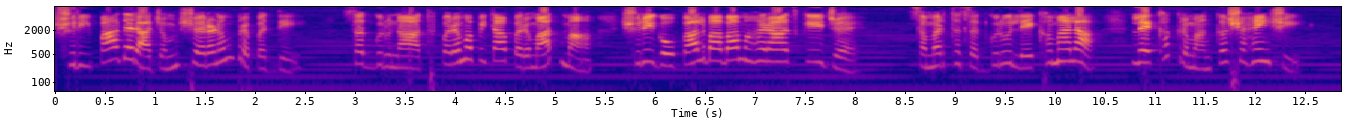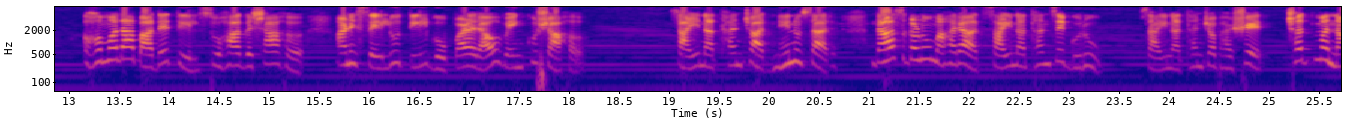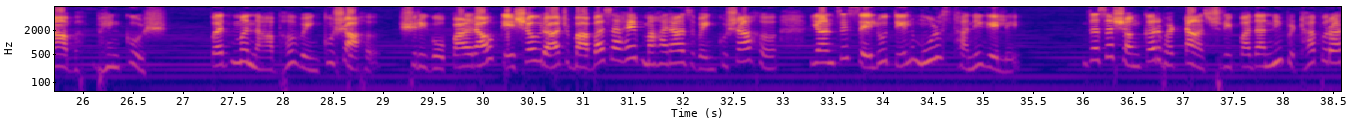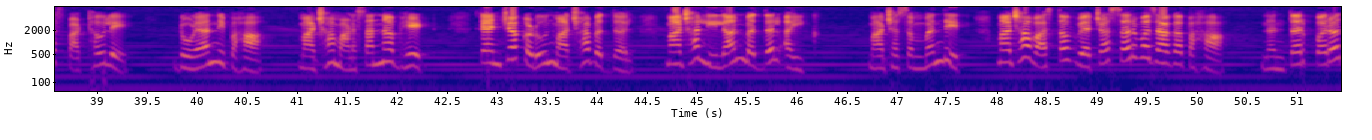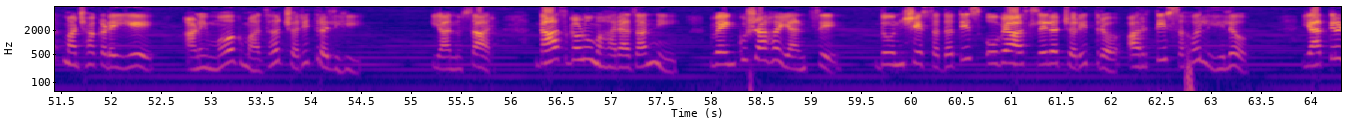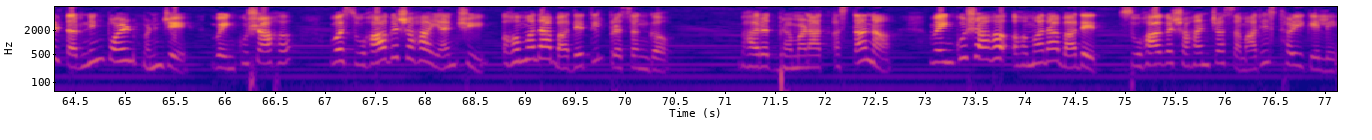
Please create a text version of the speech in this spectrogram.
श्रीपादराजं शरणं प्रपद्ये। सद्गुरुनाथ परमपिता परमात्मा श्री गोपाल बाबा महाराज की जय। समर्थ सद्गुरु लेखमाला लेखक क्रमांक शहाऐंशी। अहमदाबादेतील सुहागशाह आणि सेलूतील गोपाळराव वेंकुशाह। साईनाथांच्या आज्ञेनुसार दासगणू महाराज साईनाथांचे गुरु साईनाथांच्या भाषेत छद्मनाभ भेंकुश पद्मनाभ वेंकुशाह। श्री गोपाळराव केशवराज बाबासाहेब महाराज वेंकुशाह यांचे सेलूतील मूळ स्थानी गेले. जसं शंकर भट्टास श्रीपादांनी पिठापुरास पाठवले डोळ्यांनी पहा माझ्या माणसांना भेट त्यांच्याकडून माझ्याबद्दल माझ्या लीलांबद्दल ऐक. माझ्या संबंधित माझ्या वास्तव्याच्या सर्व जागा पहा नंतर परत माझ्याकडे ये आणि मग माझं चरित्र लिही. यानुसार दासगणू महाराजांनी वेंकुशाह यांचे दोनशे सदतीस ओव्या असलेलं चरित्र आरतीसह लिहिलं. यातील टर्निंग पॉइंट म्हणजे वेंकुशाह व सुहागशहा यांची अहमदाबादेतील प्रसंग. भारत भ्रमणात असताना वेंकुशाह अहमदाबादेत सुहागशहांच्या समाधीस्थळी गेले.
